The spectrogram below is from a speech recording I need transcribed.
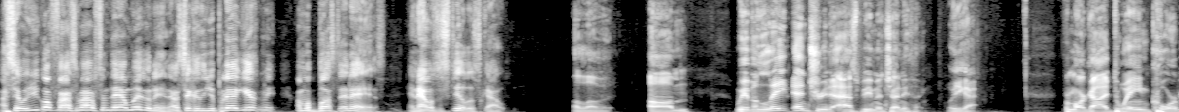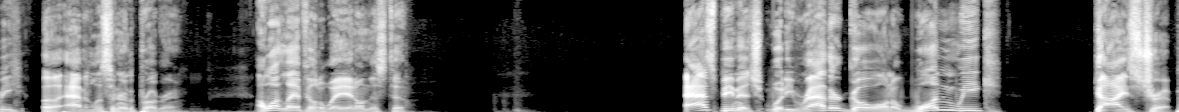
I said, well, you go find somebody with some damn wiggle then. I said, because if you play against me, I'm gonna bust that ass. And that was a Steelers scout. I love it. Um, we have a late entry to Ask B Mitch Anything. What you got? From our guy Dwayne Corby, uh, avid listener of the program. I want Landfill to weigh in on this too. Ask B Mitch, would he rather go on a one week guys trip,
